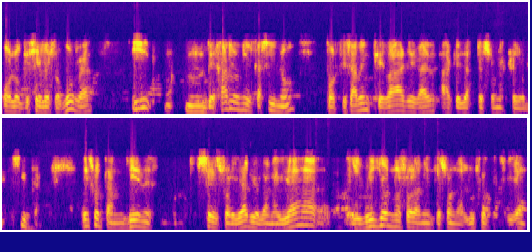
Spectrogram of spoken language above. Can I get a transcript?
o lo que se les ocurra y mm, dejarlo en el casino porque saben que va a llegar a aquellas personas que lo necesitan. Eso también es ser solidario. La Navidad, el brillo no solamente son las luces de Navidad,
